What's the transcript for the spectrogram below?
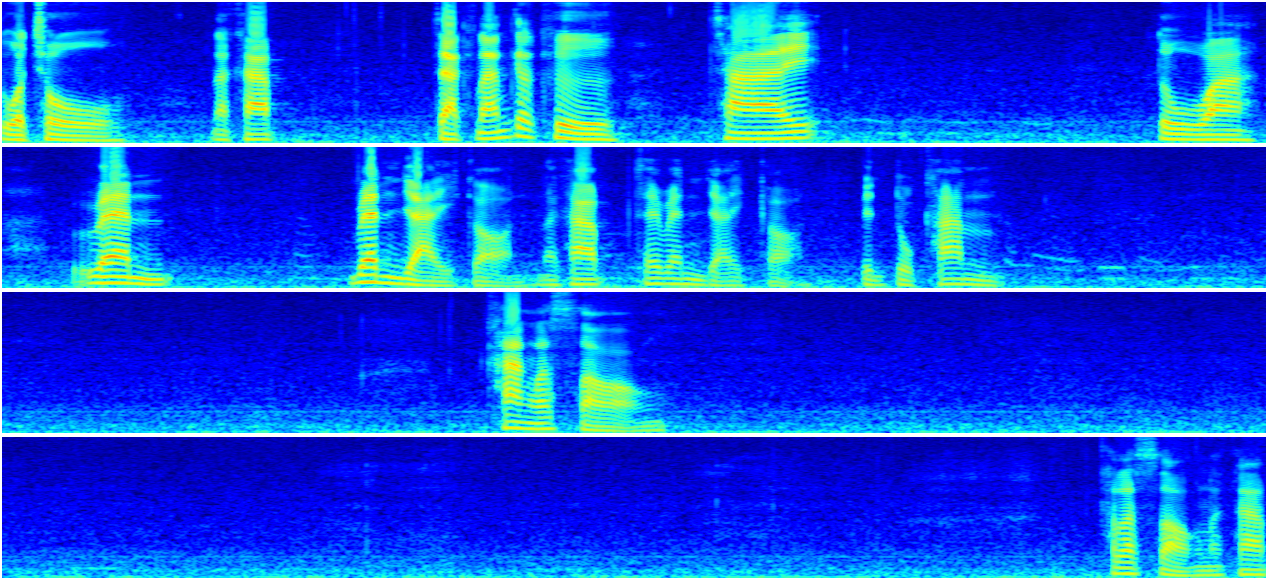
ตัวโชว์นะครับ จากนั้นก็คือใช้ตัว แว่นแว่นใหญ่ก่อนนะครับ ใช้แว่นใหญ่ก่อนเป็นตัวขั้น ข้างละสองข้างละสองนะครับ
